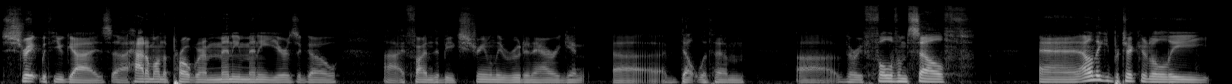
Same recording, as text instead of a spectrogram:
straight with you guys. Uh, had him on the program many, many years ago. Uh, I find him to be extremely rude and arrogant. Uh, I've dealt with him, uh, very full of himself, And I don't think he particularly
